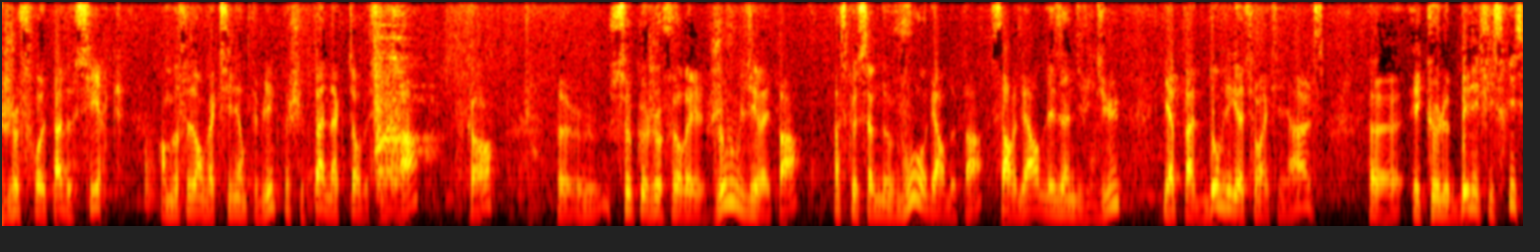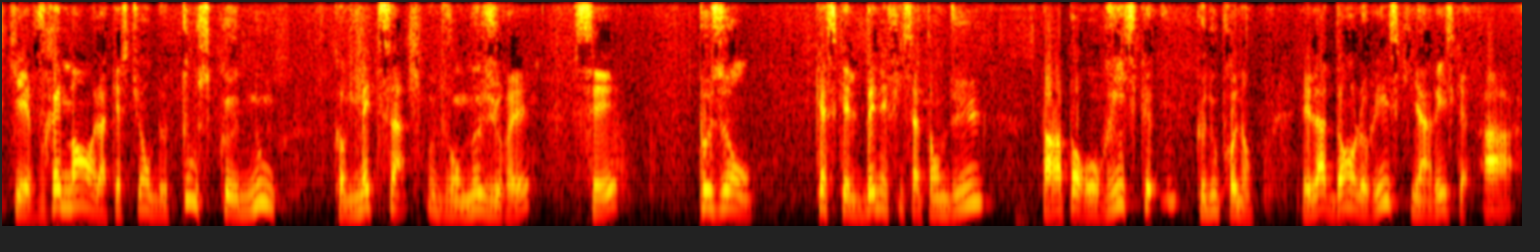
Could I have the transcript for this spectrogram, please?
Je ne ferai pas de cirque en me faisant vacciner en public, mais je ne suis pas un acteur de cinéma, d'accord? Euh, Ce que je ferai, je ne vous le dirai pas, parce que ça ne vous regarde pas, ça regarde les individus, il n'y a pas d'obligation vaccinale, euh, et que le bénéfice-risque, qui est vraiment la question de tout ce que nous, comme médecins, nous devons mesurer, c'est pesons qu'est-ce qu'est le bénéfice attendu par rapport au risque que nous prenons. Et là, dans le risque, il y a un risque à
